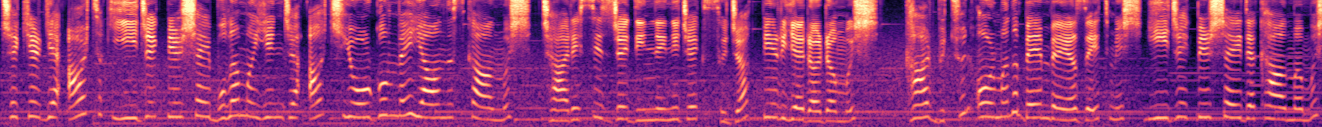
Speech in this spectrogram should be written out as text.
Çekirge artık yiyecek bir şey bulamayınca aç, yorgun ve yalnız kalmış. Çaresizce dinlenecek sıcak bir yer aramış. Kar bütün ormanı bembeyaz etmiş. Yiyecek bir şey de kalmamış.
